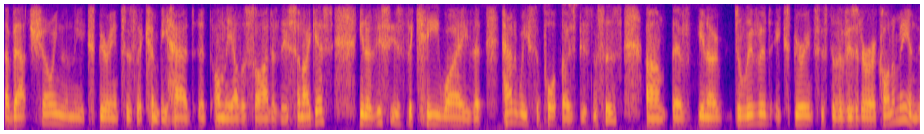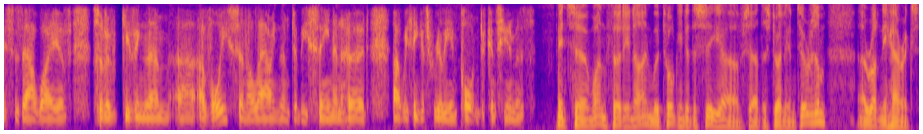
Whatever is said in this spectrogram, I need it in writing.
About showing them the experiences that can be had at, on the other side of this. And I guess, you know, this is the key way that how do we support those businesses? Um, they've, you know, delivered experiences to the visitor economy, and this is our way of sort of giving them uh, a voice and allowing them to be seen and heard. Uh, we think it's really important to consumers. It's uh, 1.39. We're talking to the CEO of South Australian Tourism, uh, Rodney Harrex.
